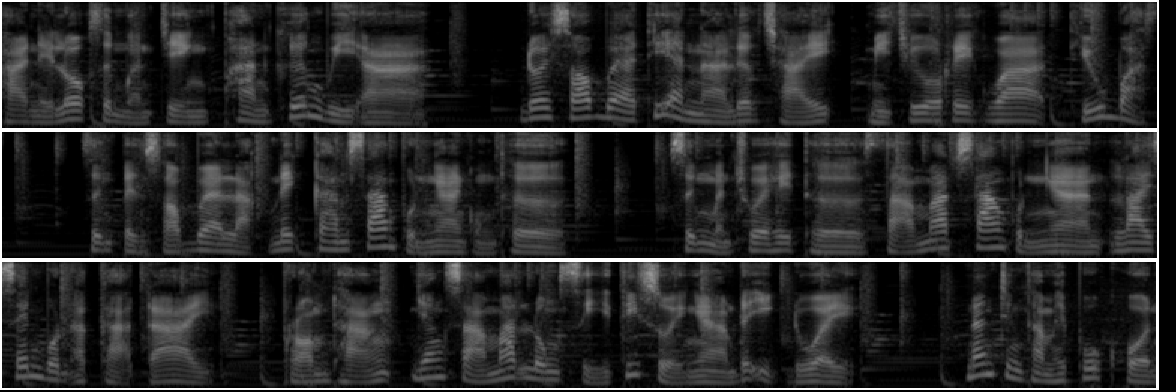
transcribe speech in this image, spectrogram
ภายในโลกเสมือนจริง ผ่านเครื่อง VR โดยซอฟต์แวร์ที่แอนนาเลือกใช้มีชื่อเรียกว่า t u b u s ซึ่งเป็นซอฟต์แวร์หลักในการสร้างผลงานของเธอ ซึ่งมันช่วยให้เธอสามารถสร้างผลงานลายเส้นบนอากาศได้ พร้อมทั้งยังสามารถลงสีที่สวยงามได้อีกด้วย นั่นจึงทำให้ผู้คน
